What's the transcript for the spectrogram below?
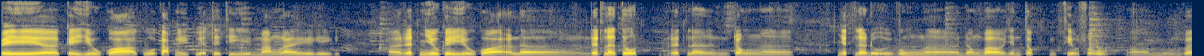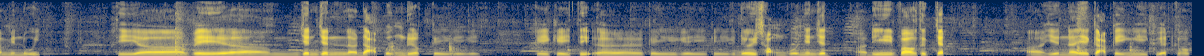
Về ờ, cái hiệu quả của các nghị quyết thì mang lại à, rất nhiều cái hiệu quả là rất là tốt, rất là trong ờ, nhất là đối vùng ờ, đồng bào dân tộc thiểu số và miền núi. Thì ờ, về ờ, dân dân là đáp ứng được cái cái cái cái cái, ờ, cái, cái, cái đời sống của nhân dân đi vào thực chất. Hiện nay các cái nghị quyết hoặc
